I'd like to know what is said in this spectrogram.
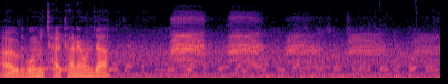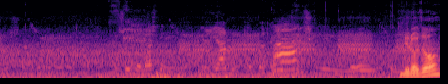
아, 우리 몸이 잘 타네 혼자. 밀어줘.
